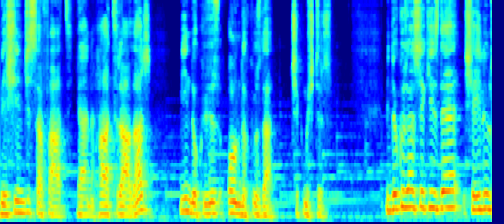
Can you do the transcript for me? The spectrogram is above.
5. safahat yani hatıralar 1919'da çıkmıştır. 1918'de Şeyhül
